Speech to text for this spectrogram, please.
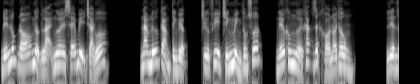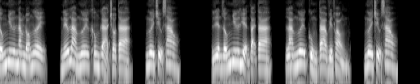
Đến lúc đó ngược lại ngươi sẽ bị trả đũa. Nam nữ cảm tình việc, trừ phi chính mình thông suốt, nếu không người khác rất khó nói thông. Liền giống như năm đó ngươi, nếu làm ngươi không gả cho ta, ngươi chịu sao? Liền giống như hiện tại ta, làm ngươi cùng ta viên phòng, ngươi chịu sao?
